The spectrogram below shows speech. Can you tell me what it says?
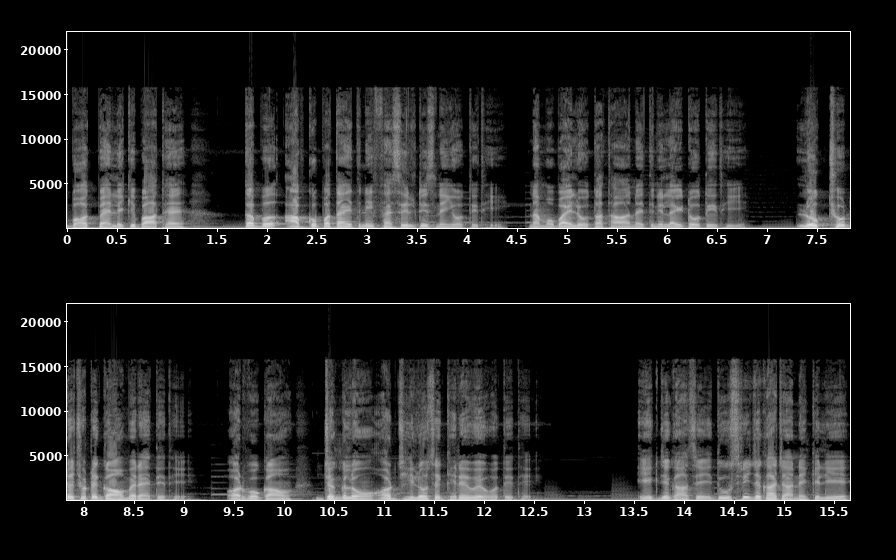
बहुत पहले की बात है तब आपको पता है इतनी फैसिलिटीज़ नहीं होती थी। ना मोबाइल होता था, ना इतनी लाइट होती थी। लोग छोटे छोटे गाँव में रहते थे और वो गाँव जंगलों और झीलों से घिरे हुए होते थे। एक जगह से दूसरी जगह जाने के लिए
